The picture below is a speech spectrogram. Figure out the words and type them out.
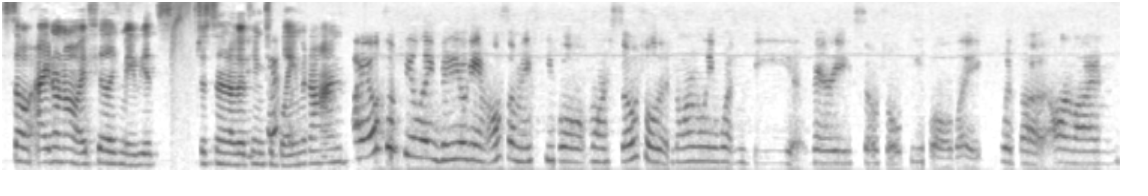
So i don't know i feel like maybe it's just another thing to blame it on. I also feel like video game also makes people more social that normally wouldn't be very social people like with the online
